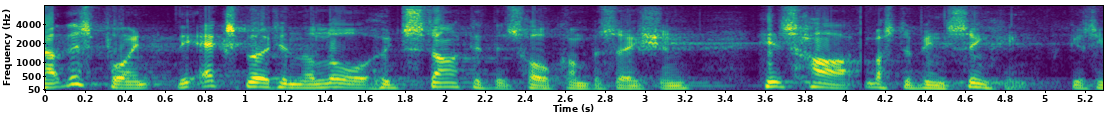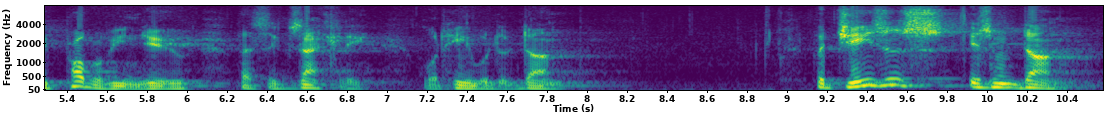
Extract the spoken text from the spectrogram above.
Now, at this point, the expert in the law who'd started this whole conversation, his heart must have been sinking because he probably knew that's exactly what he would have done. But Jesus isn't done,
